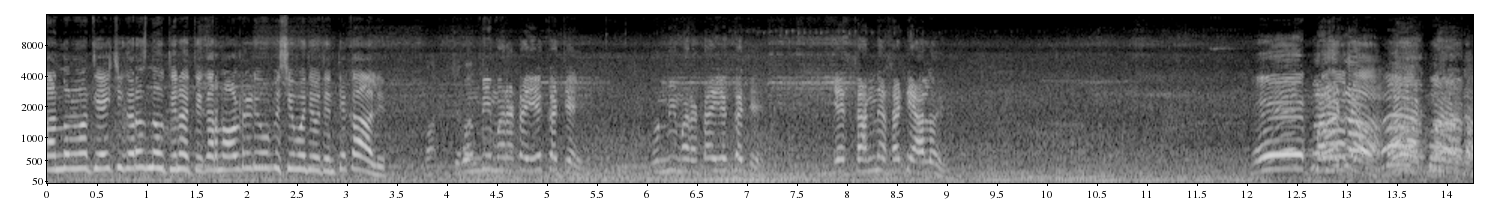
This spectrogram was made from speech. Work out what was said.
आंदोलनात यायची गरज नव्हती ना ते कारण ऑलरेडी ओबीसीमध्ये होते आणि ते का बाकीचे कुणबी मराठा एकच आहे. कुणबी मराठा एकच आहे. हे सांगण्यासाठी आलोय. एक मराठा एक मराठा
